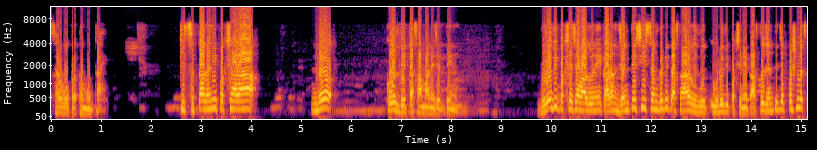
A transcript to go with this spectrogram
सर्वप्रथम मुद्दा आहे. की सत्ताधारी पक्षाला न कोल देता सामान्य जनतेने विरोधी पक्षाच्या बाजूने कारण जनतेशी संघटित असणारा विरोधी पक्ष नेता असतो जनतेचे प्रश्नच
